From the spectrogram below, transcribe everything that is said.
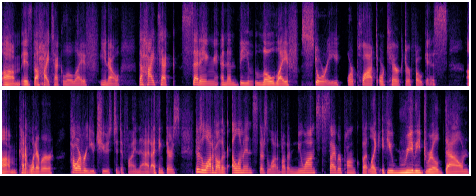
um, is the high tech low life you know the high tech setting and then the low life story or plot or character focus um, kind of whatever however you choose to define that i think there's there's a lot of other elements there's a lot of other nuance to cyberpunk but like if you really drilled down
